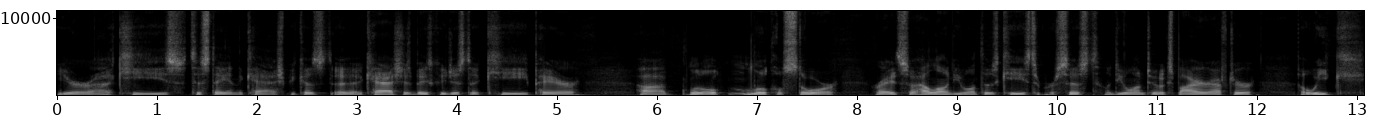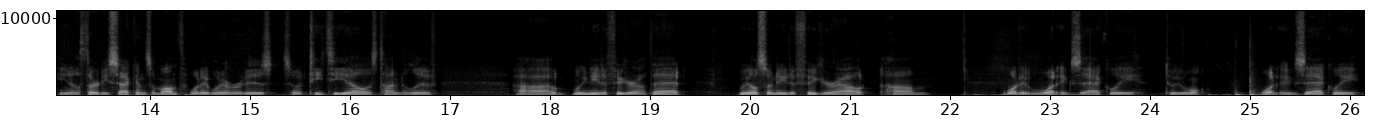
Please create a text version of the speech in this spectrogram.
your uh, keys to stay in the cache? Because uh, a cache is basically just a key pair, uh, little local store, right? So how long do you want those keys to persist? Do you want to expire after a week? You know, 30 seconds, a month, whatever it is. So TTL is time to live. Uh, we need to figure out that. We also need to figure out um, what it, what exactly do we want? What exactly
